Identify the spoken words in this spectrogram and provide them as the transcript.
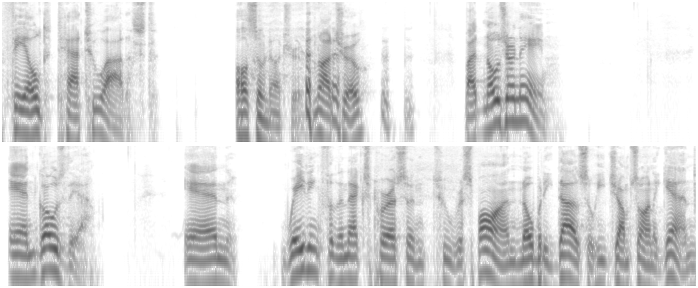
failed tattoo artist. Also not true. Not true. but knows her name and goes there. And waiting for the next person to respond, nobody does, so he jumps on again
